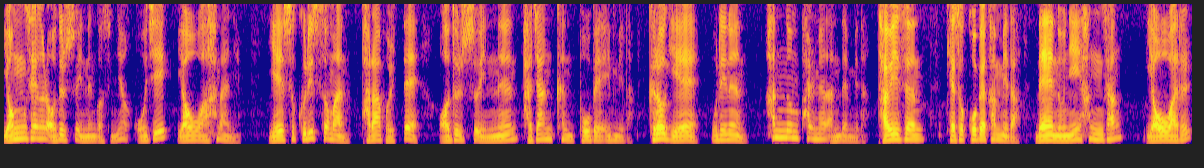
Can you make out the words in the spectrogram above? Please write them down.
영생을 얻을 수 있는 것은요, 오직 여호와 하나님, 예수 그리스도만 바라볼 때 얻을 수 있는 가장 큰 보배입니다. 그러기에 우리는 한눈 팔면 안 됩니다. 다윗은 계속 고백합니다. 내 눈이 항상 여호와를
